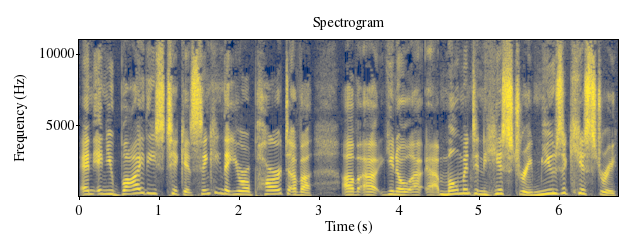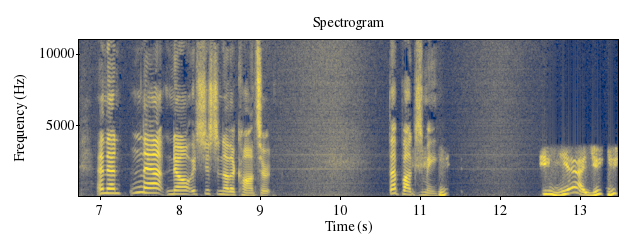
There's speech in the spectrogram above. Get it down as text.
And and you buy these tickets thinking that you're a part of a of a, you know, a, a moment in history, music history. And then nah, no, it's just another concert. That bugs me. Yeah, you, you,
